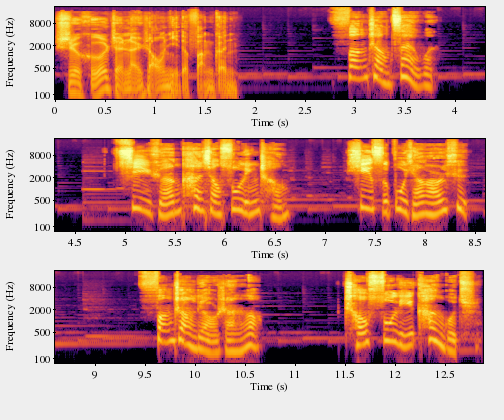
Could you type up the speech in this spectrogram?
是何人来扰你的凡根？方丈再问。纪元看向苏林城，意思不言而喻。方丈了然了，朝苏黎看过去。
